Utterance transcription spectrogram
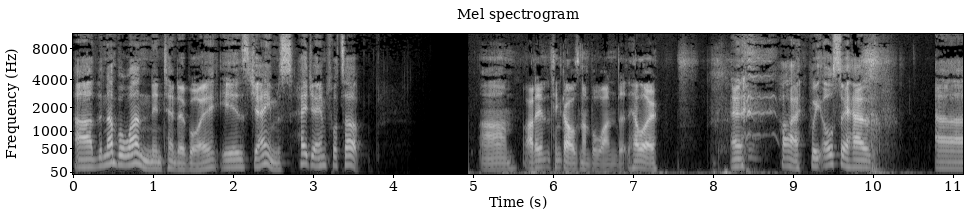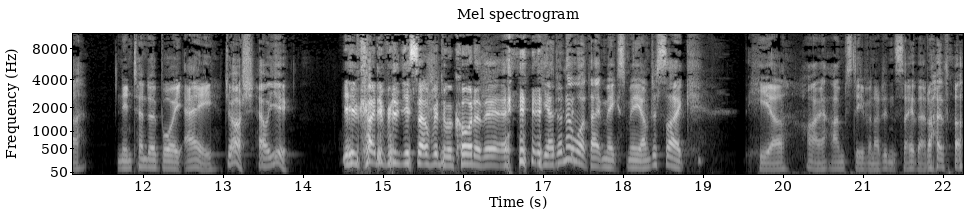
Uh, the number one Nintendo boy is James. Hey, James, what's up? Um, I didn't think I was number one, but hello. And hi. We also have uh, Nintendo boy A, Josh. How are you? You've kind of put yourself into a corner there. yeah, I don't know what that makes me. I'm just like here. Hi, I'm Steven. I didn't say that either.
